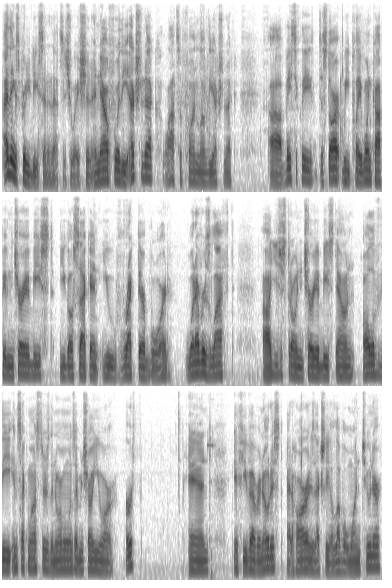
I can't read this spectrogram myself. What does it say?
I think it's pretty decent in that situation. And now for the extra deck, lots of fun, love the extra deck. Uh, basically, to start, we play one copy of Naturia Beast. You go second, you wreck their board. Whatever's left, uh, you just throw a Naturia Beast down. All of the insect monsters, the normal ones I've been showing you, are Earth. And if you've ever noticed, Adhara is actually a level 1 tuner,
